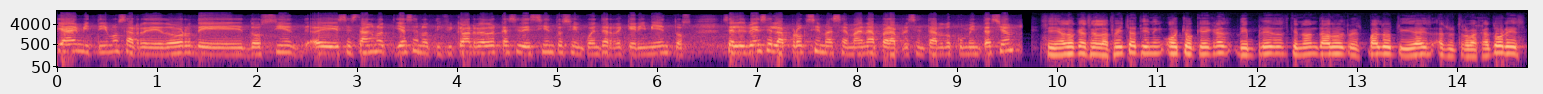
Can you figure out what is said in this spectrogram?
Ya emitimos alrededor de 200, eh, se están, ya se notificó alrededor casi de 150 requerimientos. Se les vence la próxima semana para presentar documentación. Señaló que hasta la fecha tienen ocho quejas de empresas que no han dado el respaldo de utilidades a sus trabajadores.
